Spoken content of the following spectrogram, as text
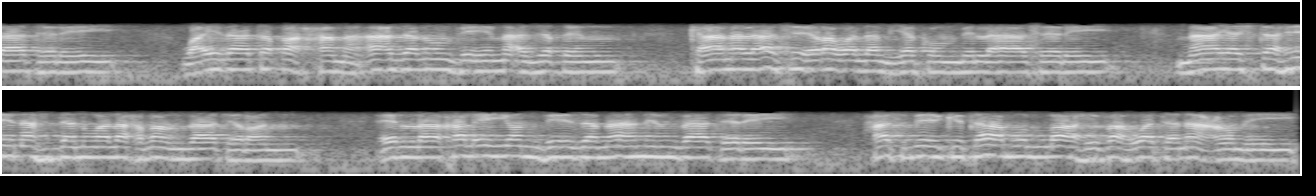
باتري وإذا تقحم أعزل في مأزق كان الأسير ولم يكن بالآسر. ما يشتهي نهدا ولحظا باترا إلا خلي في زمان باتري حسبي كتاب الله فهو تنعمي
